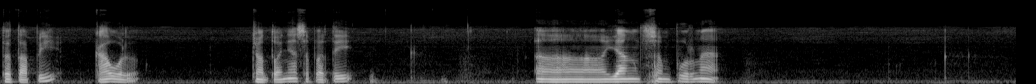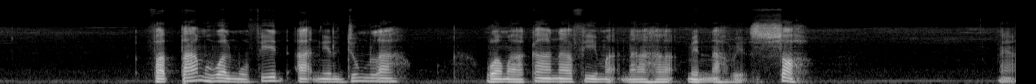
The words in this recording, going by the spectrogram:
tetapi kaul contohnya seperti uh, yang sempurna. Fatam huwal mufid anil jumlah wa makana fi maknaha min nahwi soh. Ya.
